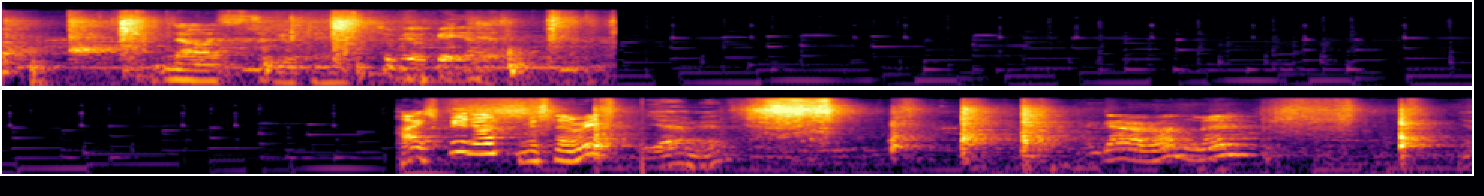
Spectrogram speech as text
Huh? No, it should be okay. Should be okay. Huh? Yeah. High speeder, Mr. Rick. Yeah, man. I gotta run, man. Yeah,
